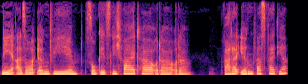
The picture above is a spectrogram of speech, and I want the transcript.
nee, also irgendwie so geht's nicht weiter oder, oder war da irgendwas bei dir?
